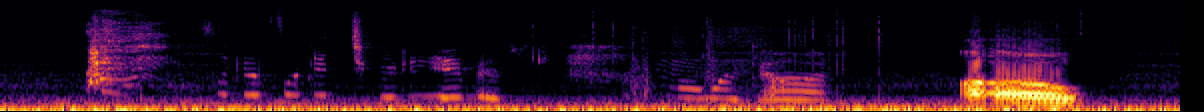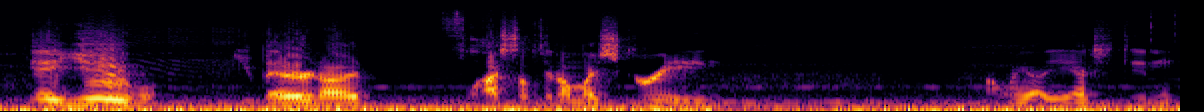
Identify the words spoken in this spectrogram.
it's like a fucking 2D image. Oh my god. Uh-oh. Hey, you. You better not flash something on my screen. Oh my god, you actually didn't?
